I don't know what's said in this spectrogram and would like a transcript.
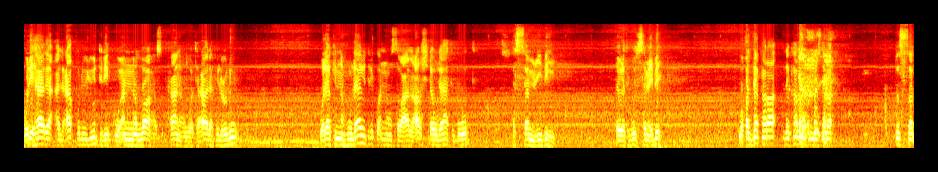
ولهذا العقل يدرك أن الله سبحانه وتعالى في العلو ولكنه لا يدرك أنه استوى على العرش لولا ثبوت السمع به. لولا ثبوت السمع به. وقد ذكر ذكرنا فيما سبق قصة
